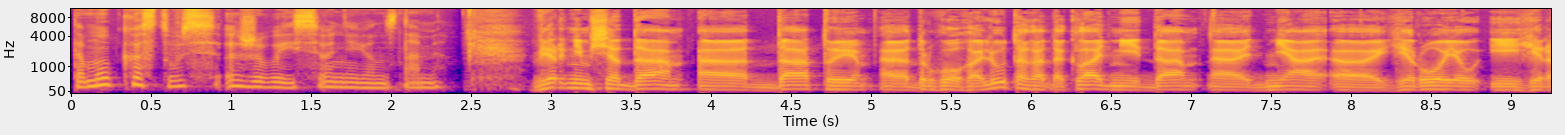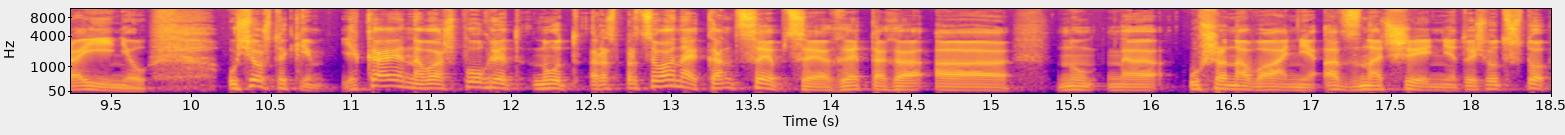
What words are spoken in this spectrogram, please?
Таму кастусь жывы сёння ён з намі. Вернемся да даты другога лютага дакладней да дня герояў і гераіняў усё ж таки якая на ваш погляд ну распрацаваная канцэпцыя гэтага ну ушанавання адзначэння здарэнне то есть вот что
